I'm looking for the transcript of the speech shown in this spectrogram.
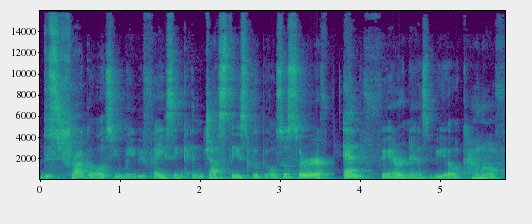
the struggles you may be facing. And justice will be also served and fairness will kind of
